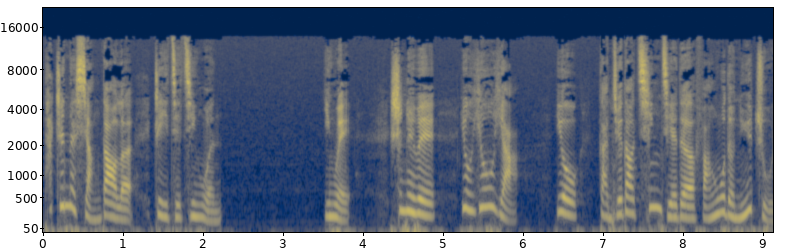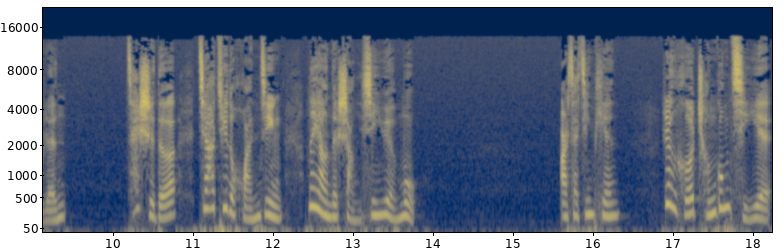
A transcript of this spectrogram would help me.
她真的想到了这一节经文，因为是那位又优雅又感觉到清洁的房屋的女主人，才使得家居的环境那样的赏心悦目。而在今天，任何成功企业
